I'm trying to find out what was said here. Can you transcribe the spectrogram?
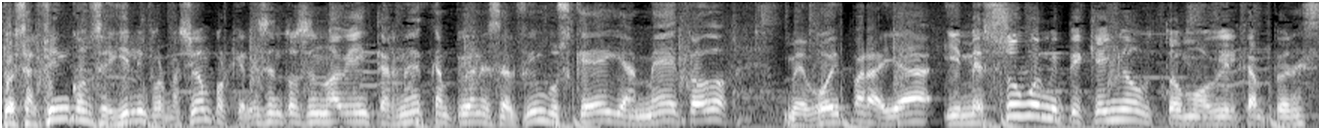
pues al fin conseguí la información porque en ese entonces no había internet, campeones. Al fin busqué, llamé, todo. Me voy para allá y me subo en mi pequeño automóvil, campeones.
